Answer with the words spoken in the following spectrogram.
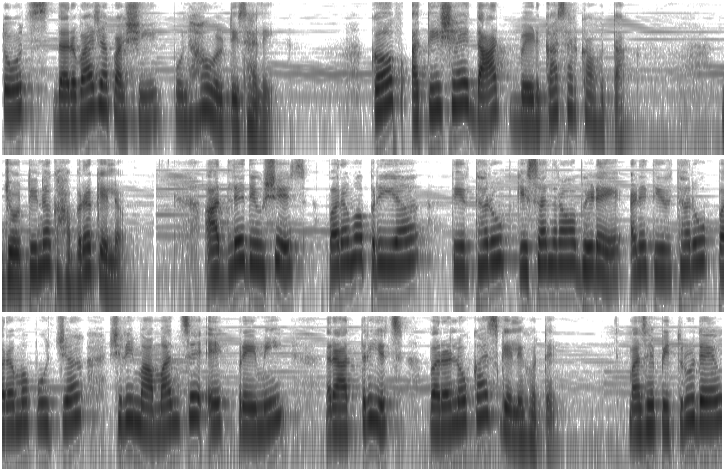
तोच दरवाजापाशी पुन्हा उलटी झाली. कफ अतिशय दाट बेडकासारखा होता. ज्योतीनं घाबरं केलं. आदले दिवशीच परमप्रिय तीर्थरूप किसनराव भिडे आणि तीर्थरूप परमपूज्य श्री मामांचे एक प्रेमी रात्रीच परलोकास गेले होते. माझे पितृदेव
